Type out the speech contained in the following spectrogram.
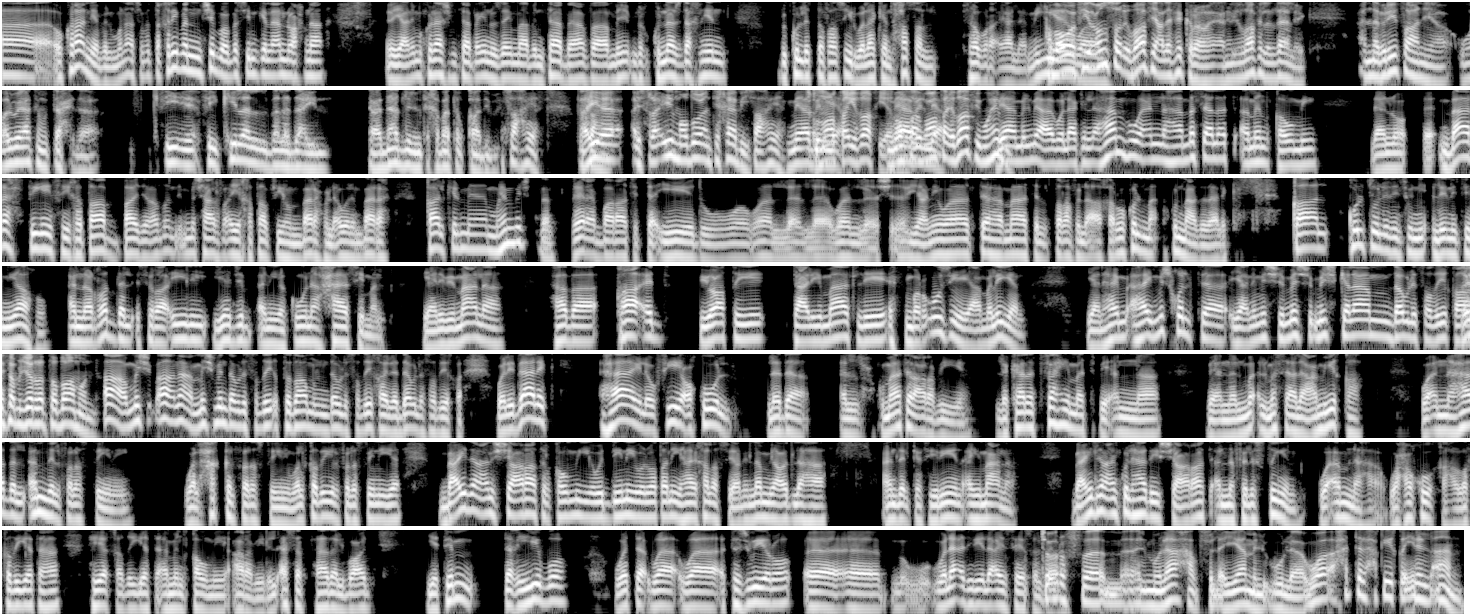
أوكرانيا بالمناسبة. تقريبا شبه بس يمكن لأنه إحنا يعني ما كناش متابعينه زي ما بنتابع فما كناش داخلين بكل التفاصيل ولكن حصل ثورة إعلامية هو و... في عنصر إضافي على فكرة يعني اضافه لذلك أن بريطانيا والولايات المتحدة في في كلا البلدين إعداد للانتخابات القادمة. صحيح فهي صحيح. إسرائيل موضوع انتخابي. صحيح 100% معطى إضافي معطى إضافي مهم. 100% ولكن الأهم هو أنها مسألة أمن قومي لأنه امبارح في في خطاب بايدن أظن مش عارف أي خطاب فيهم امبارح ولا أول امبارح قال كلمة مهمة جدا. غير عبارات التأييد وال, وال يعني واتهامات الطرف الآخر وكل ما كل ما عدا ذلك. قال قلت لنتنياهو أن الرد الإسرائيلي يجب أن يكون حاسما. يعني بمعنى هذا قائد يعطي تعليمات لمرؤوسه عمليا. يعني هاي هاي مش قلت يعني مش مش مش كلام دولة صديقة. ليس مجرد تضامن. آه مش آه نعم مش من دولة صديقه تضامن من دولة صديقة إلى دولة صديقة. ولذلك هاي لو في عقول لدى الحكومات العربية لكانت فهمت بأن بأن المسألة عميقة وأن هذا الأمن الفلسطيني والحق الفلسطيني والقضية الفلسطينية بعيدا عن الشعارات القومية والدينية والوطنية هاي خلص يعني لم يعد لها عند الكثيرين أي معنى. بعيدا عن كل هذه الشعارات أن فلسطين وأمنها وحقوقها وقضيتها هي قضية أمن قومي عربي، للأسف هذا البعد يتم تغييبه وتزويره ولا أدري إلى أين سيصل تعرف الملاحظ في الأيام الأولى وحتى الحقيقة إلى الآن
